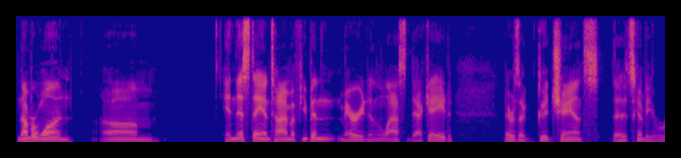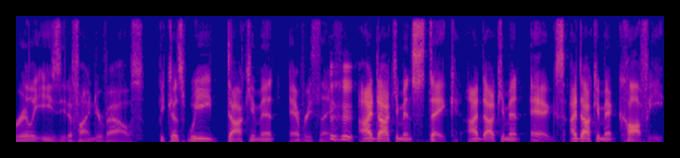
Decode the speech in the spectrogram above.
Number one, um, in this day and time, if you've been married in the last decade, there's a good chance that it's going to be really easy to find your vows because we document everything. Mhm. I document steak, I document eggs, I document coffee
